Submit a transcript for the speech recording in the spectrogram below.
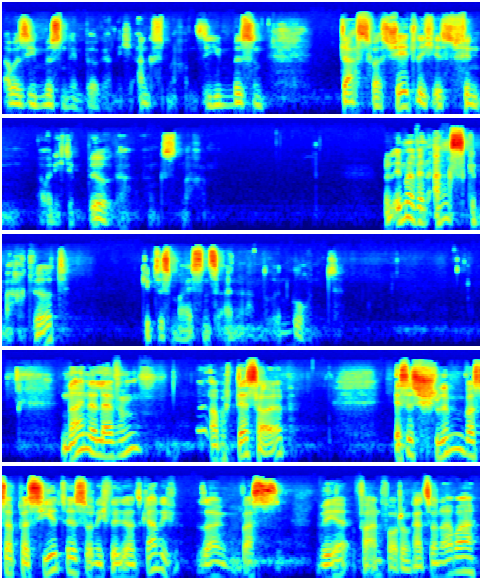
aber sie müssen dem Bürger nicht Angst machen. Sie müssen das, was schädlich ist, finden, aber nicht dem Bürger Angst machen. Und immer wenn Angst gemacht wird, gibt es meistens einen anderen Grund. 9-11, aber deshalb, es ist schlimm, was da passiert ist, und ich will jetzt gar nicht sagen, was wer Verantwortung hat, sondern aber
